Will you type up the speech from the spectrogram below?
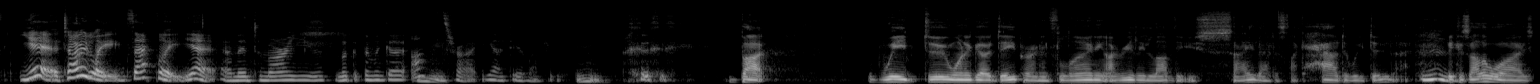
yeah totally exactly yeah and then tomorrow you look at them and go oh that's right yeah i do love you But we do want to go deeper and it's learning. I really love that you say that. It's like how do we do that? Mm. Because otherwise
